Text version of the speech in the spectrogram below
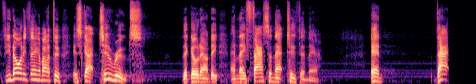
if you know anything about a tooth, it's got two roots that go down deep, and they fasten that tooth in there. And that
